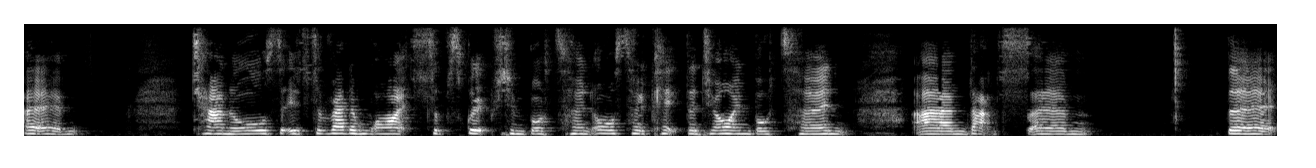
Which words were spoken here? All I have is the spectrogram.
um, channels. It's the red and white subscription button. Also click the join button. And that's um, the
